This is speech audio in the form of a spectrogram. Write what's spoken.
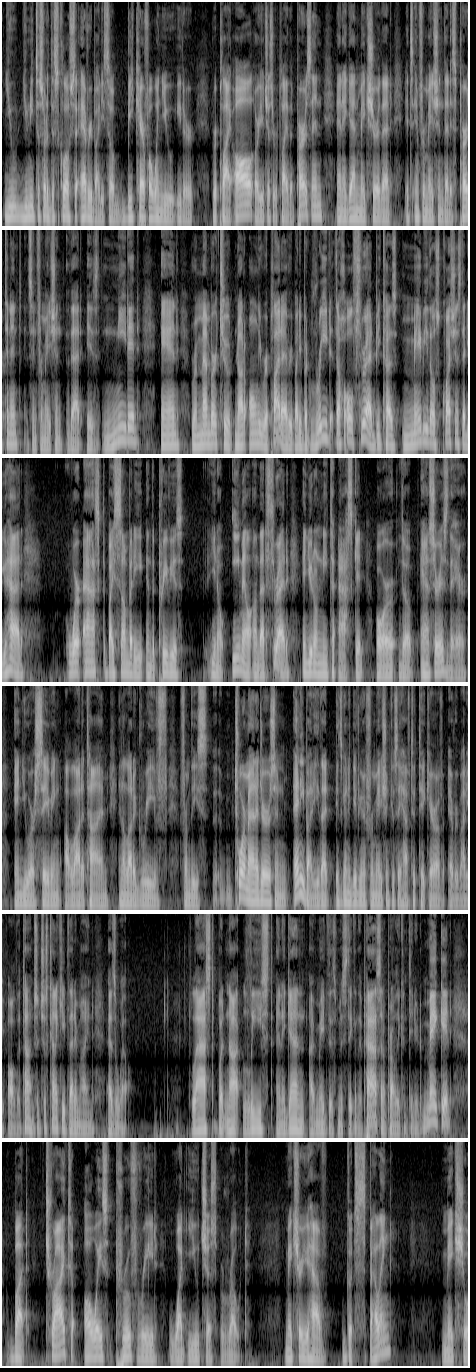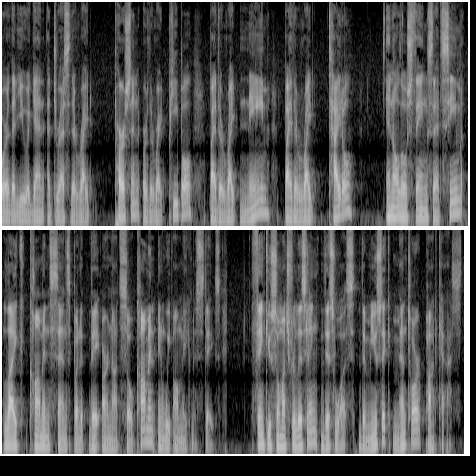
you you need to sort of disclose to everybody. So be careful when you either reply all or you just reply the person and again make sure that it's information that is pertinent it's information that is needed and remember to not only reply to everybody, but read the whole thread because maybe those questions that you had were asked by somebody in the previous you know email on that thread and you don't need to ask it or the answer is there and you are saving a lot of time and a lot of grief from these uh, tour managers and anybody that is going to give you information because they have to take care of everybody all the time so just kind of keep that in mind as well Last but not least, and again, I've made this mistake in the past and I'll probably continue to make it, but try to always proofread what you just wrote. Make sure you have good spelling. Make sure that you, again, address the right person or the right people by the right name, by the right title, and all those things that seem like common sense, but they are not so common, and we all make mistakes. Thank you so much for listening. This was the Music Mentor Podcast.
